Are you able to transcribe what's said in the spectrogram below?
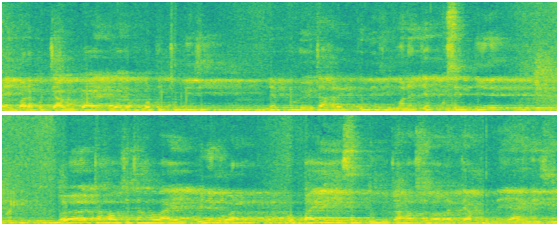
ay barabu jàngukaay di ko jox mbokki jullit yi lépp luy tax rek jullit yi mën a jëkku seen diine ba taxaw ci taxawaay bi leen war ku bàyyi sa dund taxaw si loolu rek jàpp ne yaa ngi ci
